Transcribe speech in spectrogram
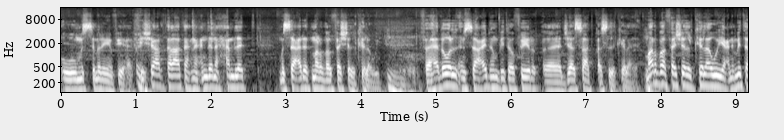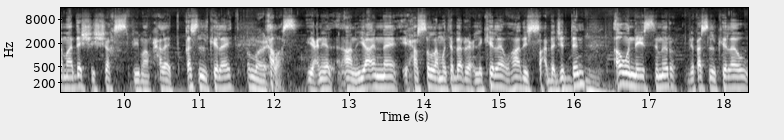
ومستمرين فيها، في شهر ثلاثة إحنا عندنا حملة مساعدة مرضى الفشل الكلوي. فهذول نساعدهم في توفير آه، جلسات غسل الكلى. مرضى الفشل الكلوي يعني متى ما دش الشخص في مرحلة غسل الكلى. خلاص يعني الآن يا إنه يحصل له متبرع لكلى وهذه صعبة جدا أو إنه يستمر بغسل الكلى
